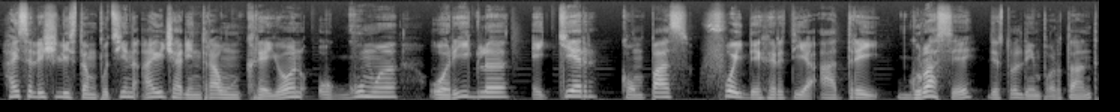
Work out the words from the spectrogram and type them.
Hai să le și listăm puțin, aici ar intra un creion, o gumă, o riglă, echer, compas, foi de hârtie A3 groase, destul de important,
